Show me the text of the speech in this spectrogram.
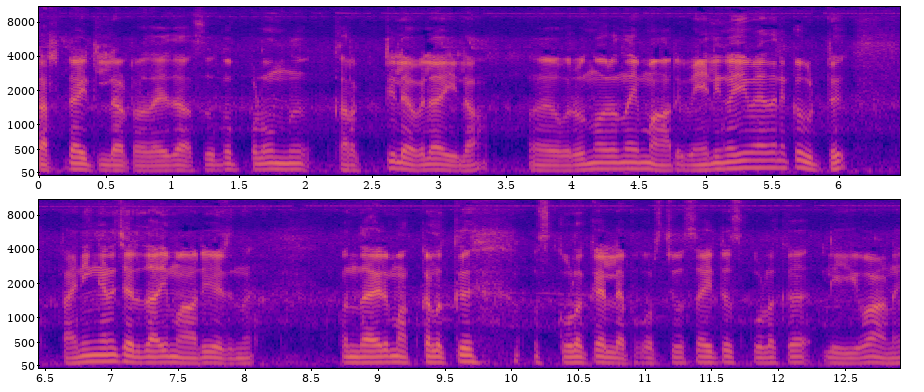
കറക്റ്റായിട്ടില്ല കേട്ടോ. അതായത് അസുഖം ഇപ്പോഴും ഒന്ന് കറക്റ്റ് ലെവലായില്ല ഓരോന്നോരോന്നായി മാറി. മേലും കൈ വേദനയൊക്കെ വിട്ട് പനി ഇങ്ങനെ ചെറുതായി മാറി വരുന്നു. അപ്പോൾ എന്തായാലും മക്കൾക്ക് സ്കൂളൊക്കെ അല്ലേ? അപ്പോൾ കുറച്ച് ദിവസമായിട്ട് സ്കൂളൊക്കെ ലീവാണ്.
